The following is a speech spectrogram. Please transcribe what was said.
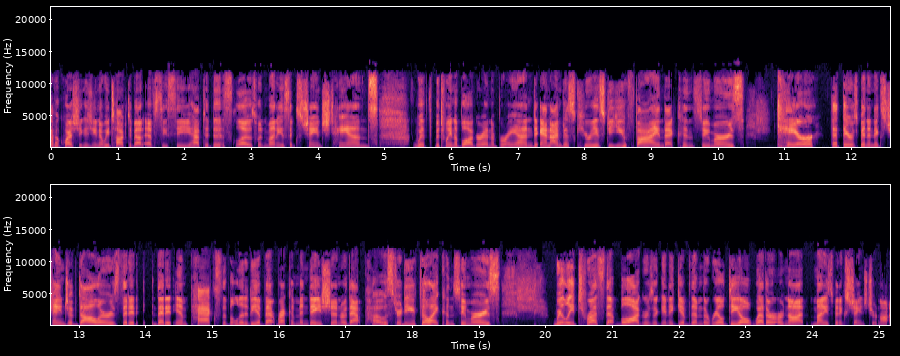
have a question because you know we talked about FCC. You have to disclose when money's exchanged hands with between a blogger and a brand. And I'm just curious, do you find that consumers care that there's been an exchange of dollars that it that it impacts the validity of that recommendation or that post or do you feel like consumers really trust that bloggers are going to give them the real deal whether or not money's been exchanged or not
